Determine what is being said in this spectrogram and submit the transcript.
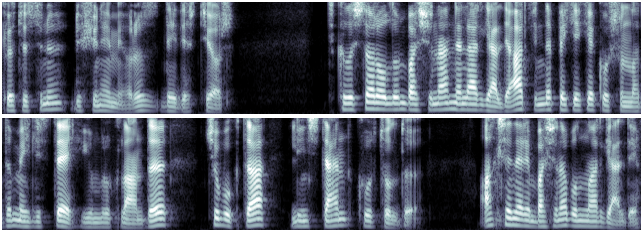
kötüsünü düşünemiyoruz dedirtiyor. Kılıçdaroğlu'nun başına neler geldi? Artvin'de PKK kurşunladı, mecliste yumruklandı, Çubuk'ta linçten kurtuldu. Akşener'in başına bunlar geldi.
